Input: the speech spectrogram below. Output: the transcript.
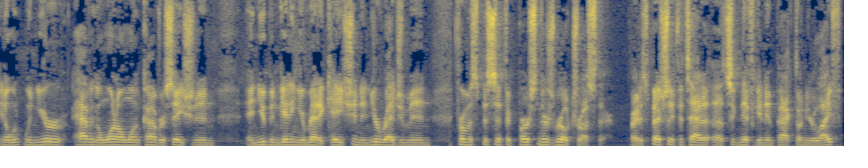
You know, when, you're having a one on one conversation and and you've been getting your medication and your regimen from a specific person, there's real trust there, right? Especially if it's had a, a significant impact on your life.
